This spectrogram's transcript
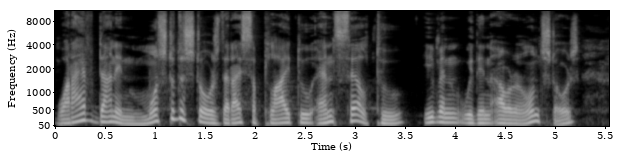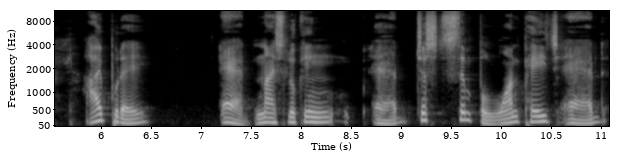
what I've done in most of the stores that I supply to and sell to, even within our own stores, I put a ad, nice looking ad, just simple one page ad,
